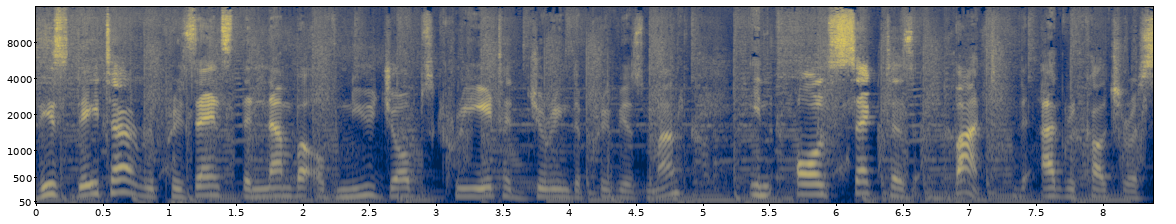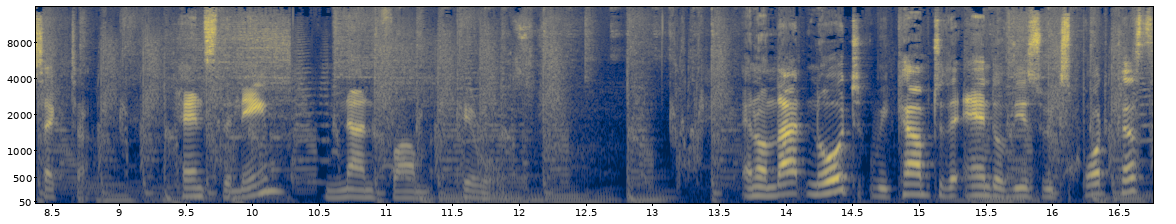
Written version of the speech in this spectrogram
This data represents the number of new jobs created during the previous month in all sectors but the agricultural sector, hence the name non farm payrolls. And on that note, we come to the end of this week's podcast.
